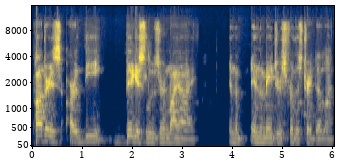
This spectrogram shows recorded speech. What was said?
Padres are the biggest loser in my eye in the in the majors for this trade deadline.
